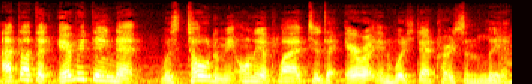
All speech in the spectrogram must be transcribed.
I thought that everything that was told to me only applied to the era in which that person lived.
